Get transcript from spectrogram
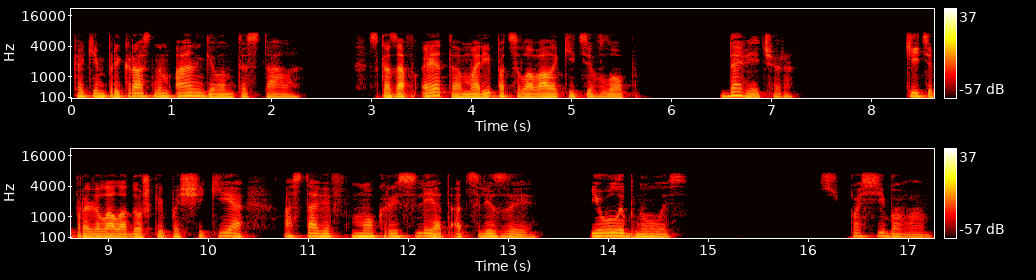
каким прекрасным ангелом ты стала. Сказав это, Мари поцеловала Кити в лоб. До вечера. Кити провела ладошкой по щеке, оставив мокрый след от слезы, и улыбнулась. Спасибо вам.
